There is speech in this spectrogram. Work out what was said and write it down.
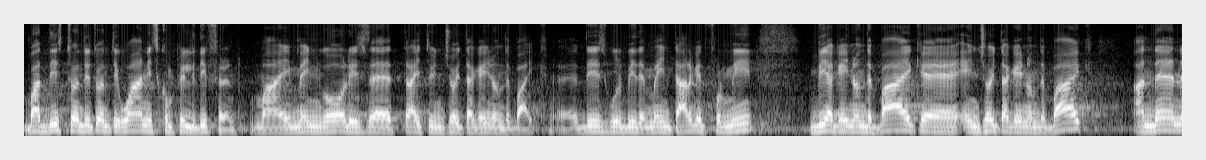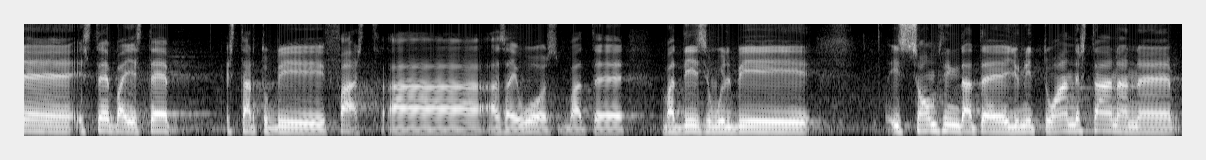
But this 2021 is completely different. My main goal is uh, try to enjoy it again on the bike. Uh, this will be the main target for me. Be again on the bike, uh, enjoy it again on the bike, and then uh, step by step start to be fast uh, as I was. But uh, but this will be is something that you need to understand and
